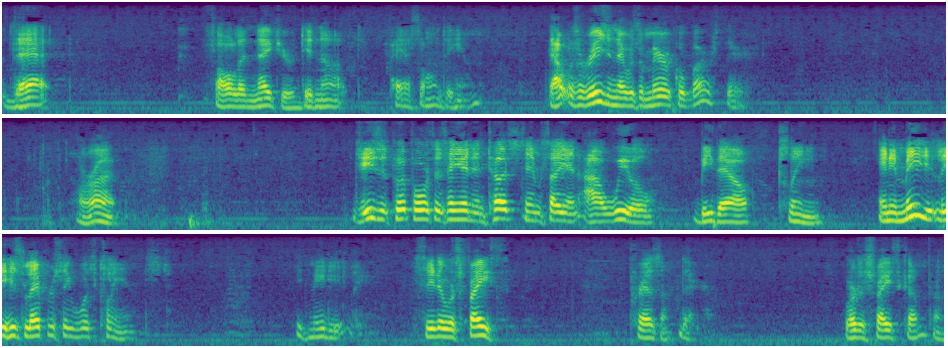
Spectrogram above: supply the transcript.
That fallen nature did not pass on to him. That was the reason there was a miracle birth there. All right. Jesus put forth his hand and touched him, saying, I will be thou clean. And immediately his leprosy was cleansed. Immediately. See, there was faith present there. Where does faith come from?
